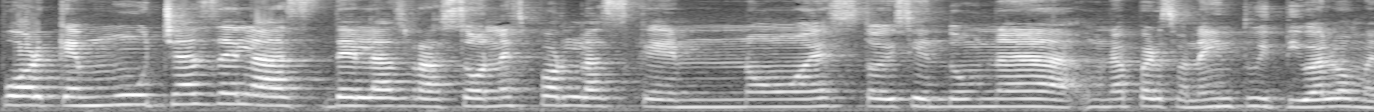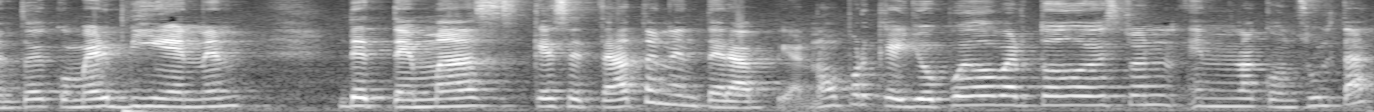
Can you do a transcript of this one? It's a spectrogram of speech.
Porque muchas de las, de las razones por las que no estoy siendo una, persona intuitiva al momento de comer vienen de temas que se tratan en terapia, ¿no? Porque yo puedo ver todo esto en, en la consulta,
